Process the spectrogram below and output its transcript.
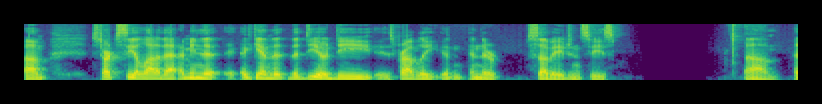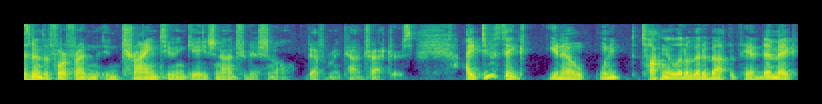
Um, start to see a lot of that. I mean, the, again, the, the DoD is probably in, in their sub agencies um, has been at the forefront in, in trying to engage non-traditional government contractors. I do think, you know, when you, talking a little bit about the pandemic,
